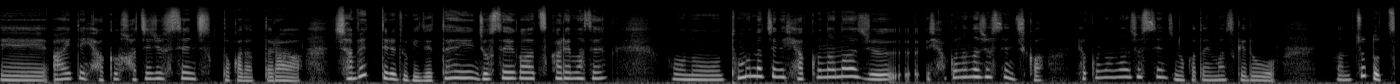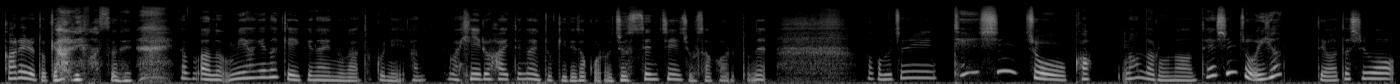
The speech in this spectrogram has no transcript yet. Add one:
えー、相手180センチとかだったら喋ってる時絶対女性が疲れません？あの友達で170 170センチか。170センチの方いますけどあのちょっと疲れる時ありますね。やっぱあの見上げなきゃいけないのが特にあ、まあ、ヒール履いてない時でだから1 0センチ以上下がるとね。なんか別に低身長かなんだろうな。低身長嫌って私は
